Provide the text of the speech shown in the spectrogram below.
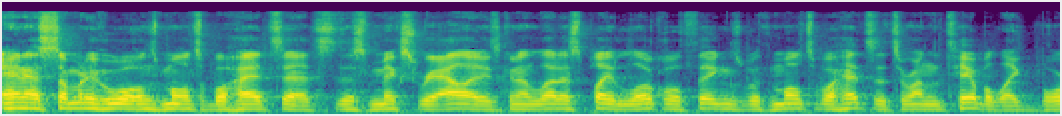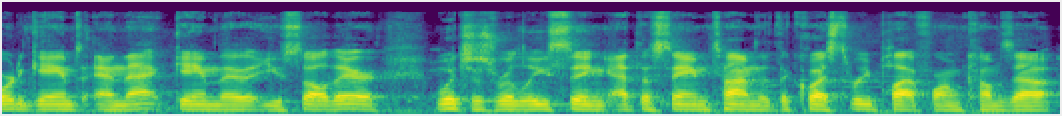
And as somebody who owns multiple headsets, this mixed reality is going to let us play local things with multiple headsets around the table, like board games and that game there that you saw there, which is releasing at the same time that the Quest 3 platform comes out,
